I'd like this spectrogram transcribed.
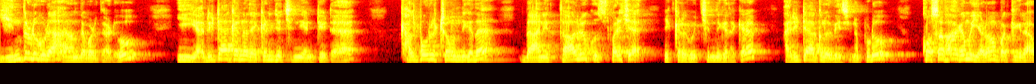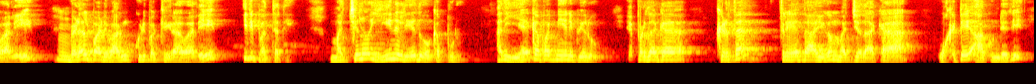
ఇంద్రుడు కూడా ఆనందపడతాడు. ఈ అరిటాక్ అన్నది ఎక్కడి నుంచి వచ్చింది అంటేట కల్పవృక్షం ఉంది కదా దాని తాలూకు స్పర్శ ఇక్కడికి వచ్చింది కనుక అరిటాకులో వేసినప్పుడు కొస భాగము ఎడమ పక్కకి రావాలి వెడల్పాటి భాగం కుడి పక్కకి రావాలి ఇది పద్ధతి. మధ్యలో ఈయన లేదు ఒకప్పుడు. అది ఏకపత్ని అని పేరు. ఎప్పటిదాకా? కృత త్రేతాయుగం మధ్య దాకా ఒకటే ఆకుండేది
